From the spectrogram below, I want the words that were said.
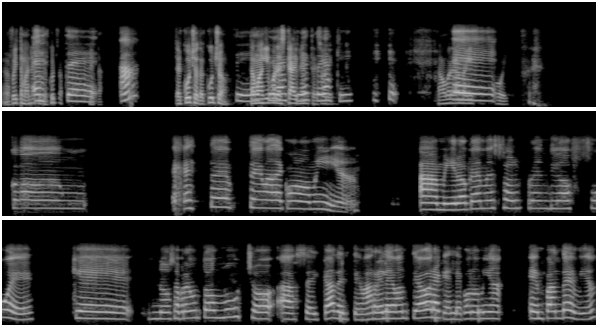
Me fuiste, María, te escucho. Este, ¿Ah? Te escucho, te escucho. Estamos aquí por Skype, gente. Estoy aquí. Estamos eh, hoy. Con este tema de economía, a mí lo que me sorprendió fue que no se preguntó mucho acerca del tema relevante ahora, que es la economía en pandemia,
